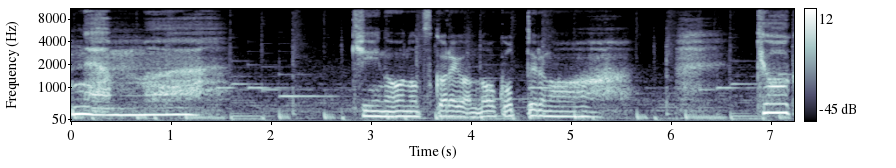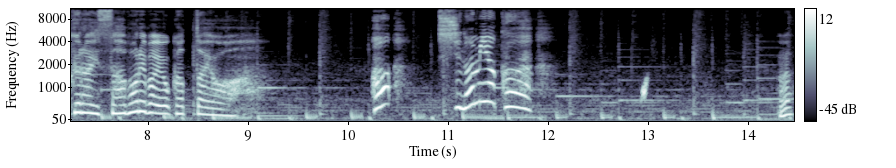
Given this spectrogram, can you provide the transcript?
眠昨日の疲れが残ってるな。今日くらいサボればよかったよ。篠宮君え？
